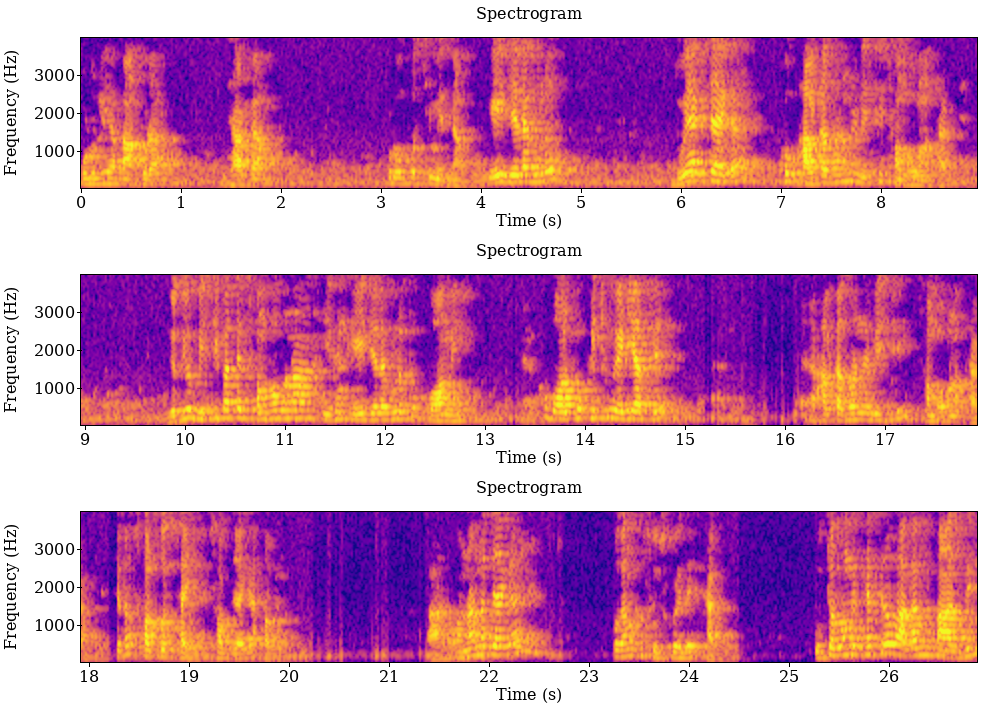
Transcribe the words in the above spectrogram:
পুরুলিয়া, বাঁকুড়া, ঝাড়গ্রাম, পূর্ব পশ্চিম মেদিনীপুর। এই জেলাগুলো দু এক জায়গায় খুব হালকা ধরনের বৃষ্টির সম্ভাবনা থাকছে। যদিও বৃষ্টিপাতের সম্ভাবনা ইভেন এই জেলাগুলোতেও কমই, খুব অল্প কিছু এরিয়াতে হালকা ধরনের বৃষ্টির সম্ভাবনা থাকছে। সেটাও স্বল্পস্থায়ী, সব জায়গায় হবে। আর অন্যান্য জায়গায় প্রধানত শুষ্ক এদের থাকবে। উত্তরবঙ্গের ক্ষেত্রেও আগামী পাঁচ দিন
